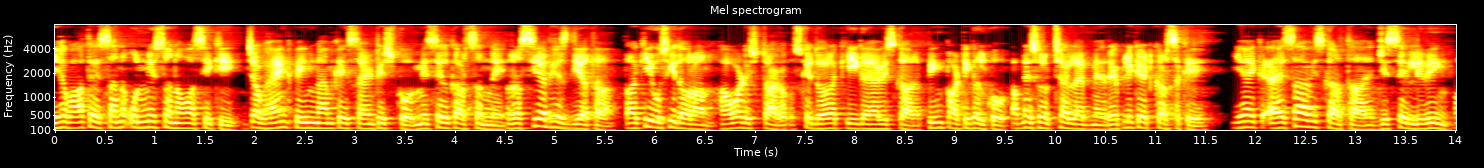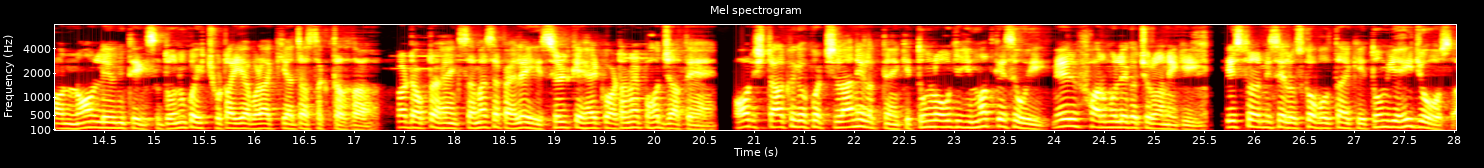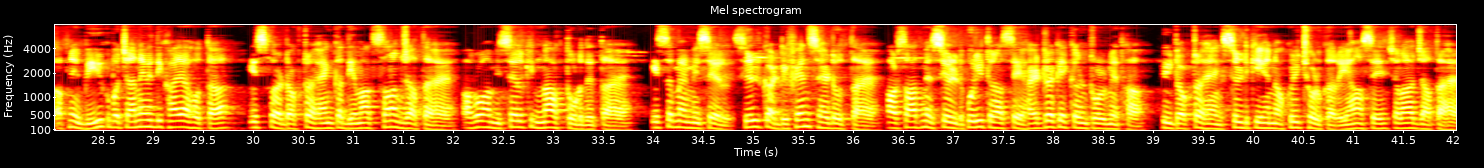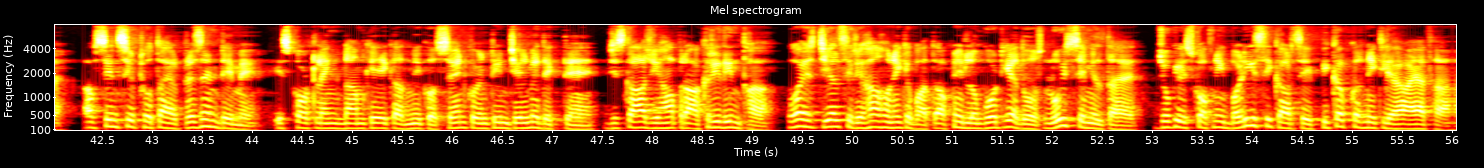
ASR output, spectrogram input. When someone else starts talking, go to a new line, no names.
यह बात है सन उन्नीस सौ नवासी की, जब हैंक पीम नाम के एक साइंटिस्ट को मिसेल कार्सन ने रसिया भेज दिया था, ताकि उसी दौरान हार्वर्ड स्टार उसके द्वारा की गए आविष्कार पिंक पार्टिकल को अपने सुरक्षा लैब में रेप्लिकेट कर सके। यह एक ऐसा आविष्कार था जिससे लिविंग और नॉन लिविंग थिंग्स दोनों को एक छोटा या बड़ा किया जा सकता था। और डॉक्टर हैंक समय से पहले ही सिल्ट के हेडक्वार्टर में पहुँच जाते हैं और स्टार्क के ऊपर चिल्लाने लगते हैं कि तुम लोगों की हिम्मत कैसे हुई मेरे फार्मूले को चुराने की। इस पर मिसेल उसको बोलता है कि तुम यही जोश अपनी बीवी को बचाने में दिखाया होता, इस पर डॉक्टर हैंक का दिमाग सनक जाता है और वह मिसेल की नाक तोड़ देता है। इस समय मिसेल सिल्ड का डिफेंस हेड होता है और साथ में सिल्ड पूरी तरह से हाइड्रा के कंट्रोल में था। फिर डॉक्टर हैंक सिल्ड की है नौकरी छोड़कर यहाँ से चला जाता है। अब सीन शिफ्ट होता है प्रेजेंट डे में। स्कॉटलैंड नाम के एक आदमी को सेंट क्वेंटीन जेल में देखते हैं, जिसका आज यहाँ पर आखिरी दिन था। वह इस जेल से रिहा होने के बाद अपने लंगोटिया दोस्त लुइस से मिलता है। जो कि इसको अपनी बड़ी सी कार से पिकअप करने के लिए आया था।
